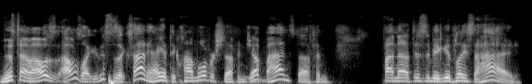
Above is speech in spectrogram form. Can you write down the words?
This time I was, I was like, this is exciting. I get to climb over stuff and jump behind stuff and find out if this would be a good place to hide.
